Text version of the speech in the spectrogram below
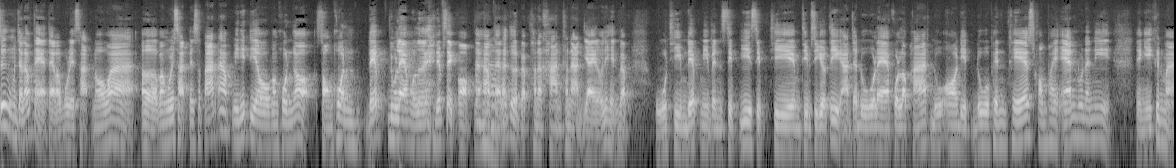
ซึ่งมันจะแล้วแต่แต่ละบริษัทเนาะว่าเออบางบริษัทเป็นสตาร์ทอัพมีนิดเดียว บางคนก็ 2 คน Dev ดูแลหมดเลย DevSecOps นะครับอ่าฮะแต่ถ้าเกิดแบบธนาคารขนาดใหญ่ เราจะเห็นแบบโอ้ทีม Dev มีเป็น 10 20 ทีม ทีม Security อาจจะดูแลคนละ part ดู audit ดู pentest compliance นู่นนั่นนี่อย่างนี้ขึ้นมา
